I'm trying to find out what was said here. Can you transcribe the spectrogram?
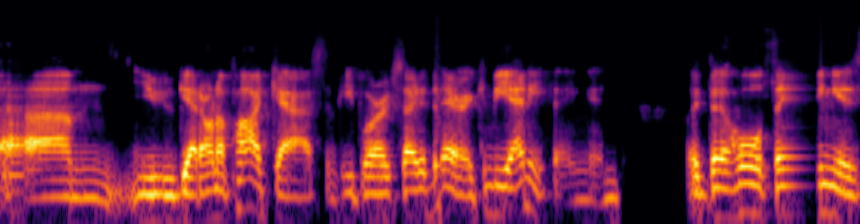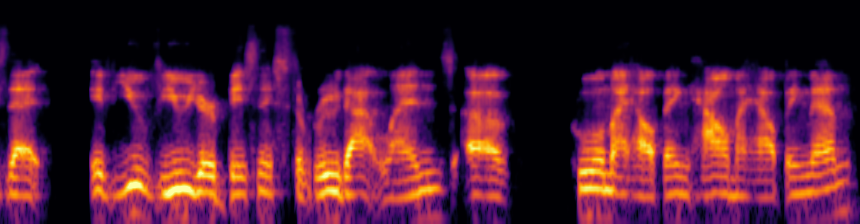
um, you get on a podcast and people are excited there. It can be anything. And like the whole thing is that if you view your business through that lens of who am i helping how am i helping them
